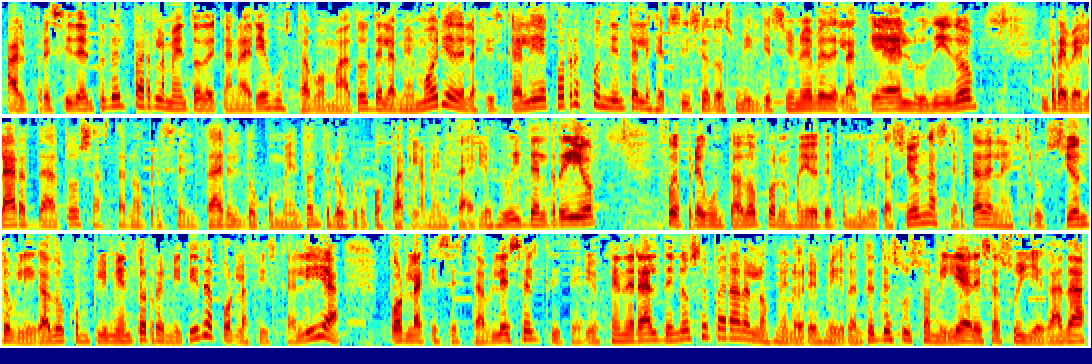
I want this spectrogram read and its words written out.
al presidente del Parlamento de Canarias, Gustavo Matos, de la memoria de la Fiscalía correspondiente al ejercicio 2019 de la que ha eludido revelar datos hasta no presentar el documento ante los grupos parlamentarios. Luis del Río fue preguntado por los medios de comunicación acerca de la instrucción de obligado cumplimiento remitida por la Fiscalía, por la que se establece el criterio general de no separar a los menores migrantes de sus familiares a su llegada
